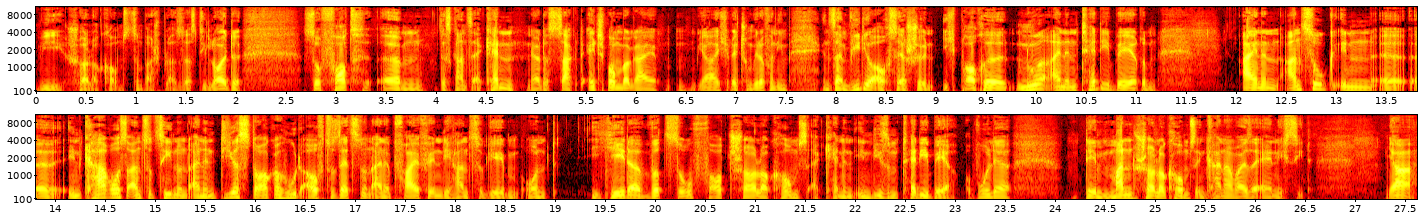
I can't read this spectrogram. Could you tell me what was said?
wie Sherlock Holmes zum Beispiel. Also dass die Leute sofort ähm, das Ganze erkennen. Ja, das sagt H-Bomber Guy, ja, ich rede schon wieder von ihm, in seinem Video auch sehr schön. Ich brauche nur einen Teddybären einen Anzug in, äh, äh, in Karos anzuziehen und einen Deerstalker-Hut aufzusetzen und eine Pfeife in die Hand zu geben und jeder wird sofort Sherlock Holmes erkennen in diesem Teddybär, obwohl der dem Mann Sherlock Holmes in keiner Weise ähnlich sieht. Ja,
